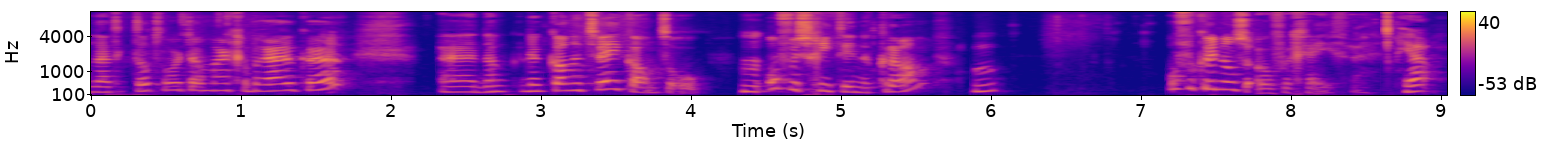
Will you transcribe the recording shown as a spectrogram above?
laat ik dat woord dan maar gebruiken, eh, dan, dan kan het twee kanten op. Hm. Of we schieten in de kramp, Hm. of we kunnen ons overgeven. Ja,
